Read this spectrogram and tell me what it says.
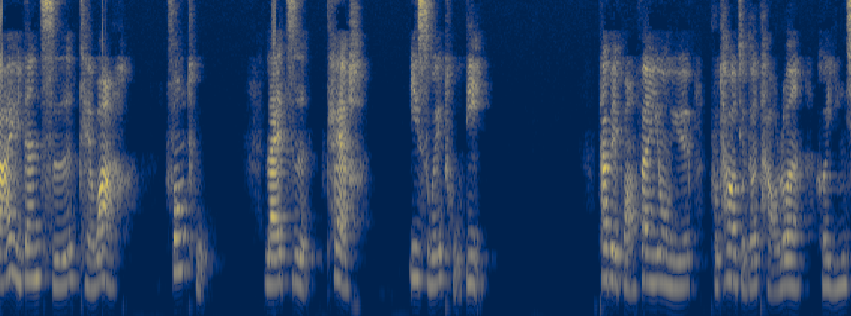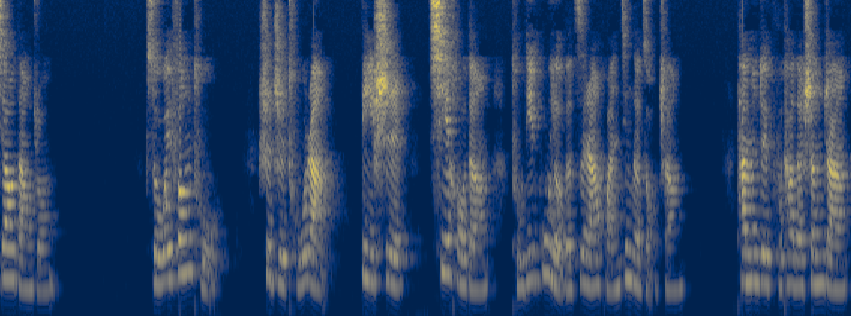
法语单词 terroir，风土，来自 terre，意思为土地。它被广泛用于葡萄酒的讨论和营销当中。所谓风土。是指土壤、地势、气候等土地固有的自然环境的总称，它们对葡萄的生长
